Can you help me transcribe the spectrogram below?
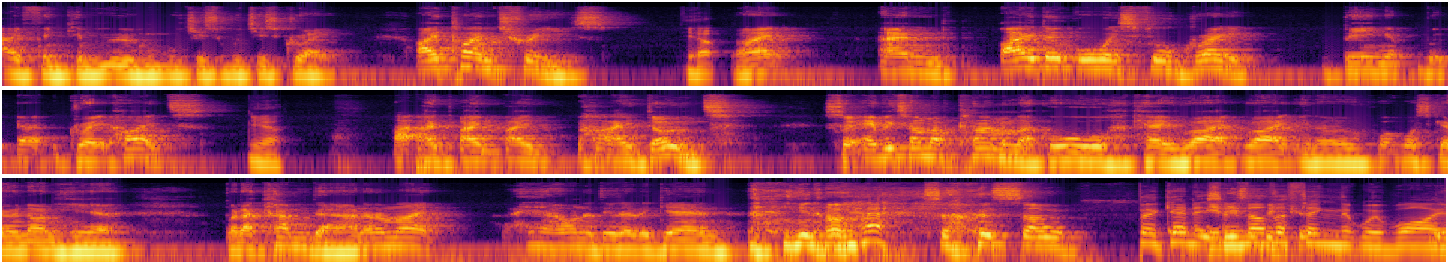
I think in movement, which is which is great. I climb trees, Yep. right, and I don't always feel great being at, at great heights. Yeah. I, I, I, I don't. So every time I climb, I'm like, oh, okay, right, right, you know, what, what's going on here? But I come down and I'm like, hey, I want to do that again, you know? So, so. But again, it's it another because- thing that we're wired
